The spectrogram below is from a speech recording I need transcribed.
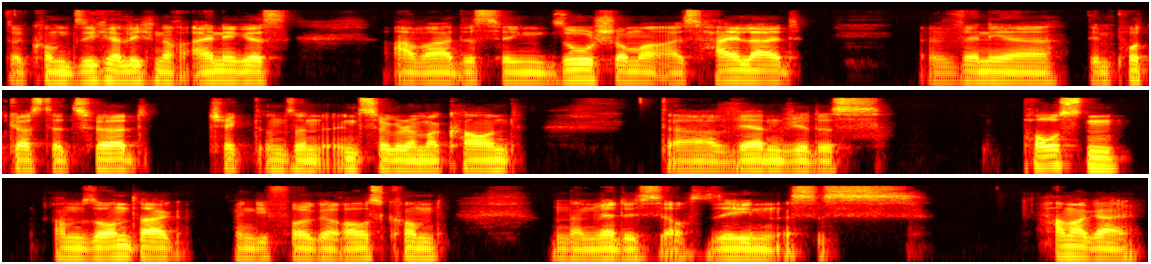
Da kommt sicherlich noch einiges. Aber deswegen so schon mal als Highlight, wenn ihr den Podcast jetzt hört, checkt unseren Instagram-Account. Da werden wir das posten am Sonntag, wenn die Folge rauskommt. Und dann werdet ihr es auch sehen. Es ist hammergeil.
